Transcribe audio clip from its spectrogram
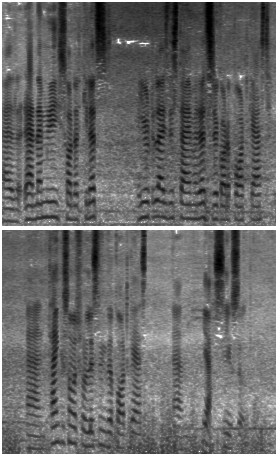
I randomly saw that okay, let's utilize this time and let's record a podcast. And thank you so much for listening to the podcast and yeah see you soon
